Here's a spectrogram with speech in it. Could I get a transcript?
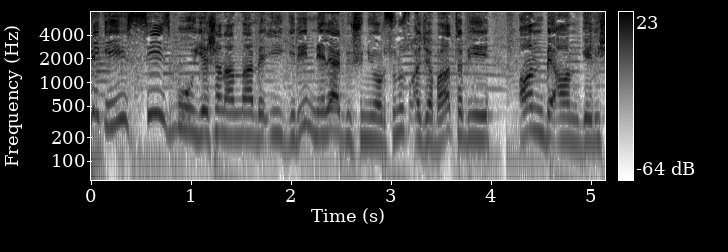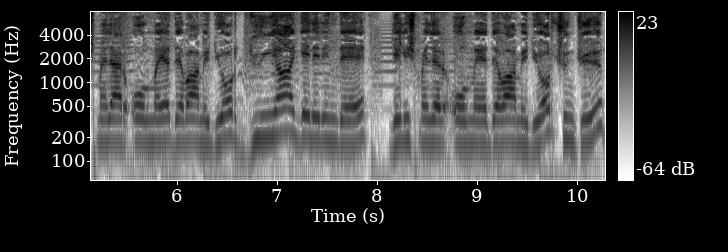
Peki siz bu yaşananlarla ilgili neler düşünüyorsunuz acaba? Tabii an be an gelişmeler olmaya devam ediyor. Dünya genelinde gelişmeler olmaya devam ediyor. Çünkü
